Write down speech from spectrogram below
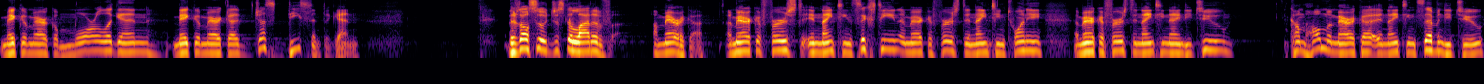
Make America moral again, Make America just decent again. There's also just a lot of America. America First in 1916, America First in 1920, America First in 1992, Come Home America in 1972,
